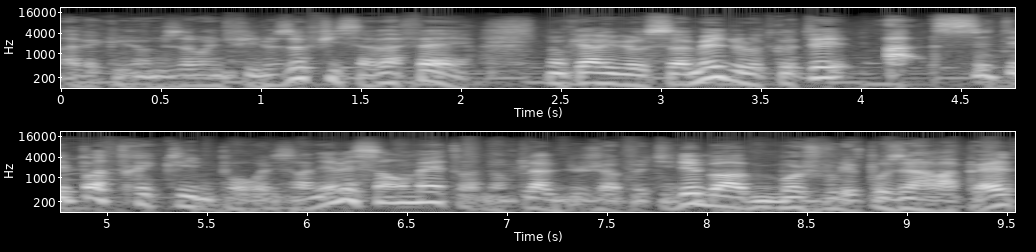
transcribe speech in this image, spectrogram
avec nous avons une philosophie, ça va faire. Donc arrivé au sommet, de l'autre côté, ah, c'était pas très clean pour redescendre. Il y avait 100 mètres. Donc là, déjà, petit débat. Moi, je voulais poser un rappel.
